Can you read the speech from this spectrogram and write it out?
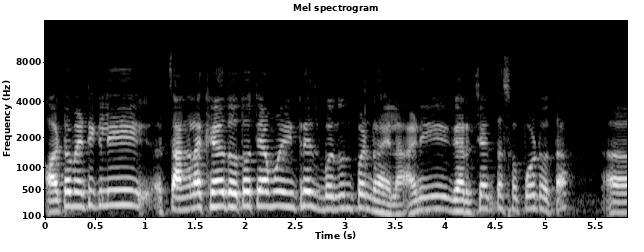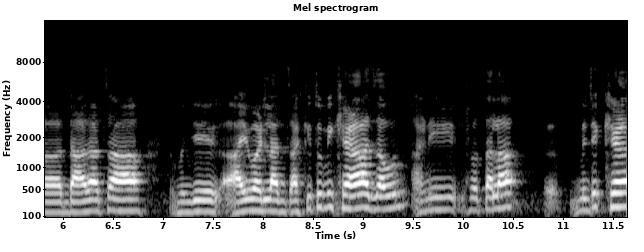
ऑटोमॅटिकली चांगला खेळत होतो त्यामुळे इंटरेस्ट बनून पण राहिला. आणि घरच्यांचा सपोर्ट होता. दादाचा म्हणजे आई वडिलांचा की तुम्ही खेळा जाऊन आणि स्वतःला म्हणजे खेळ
